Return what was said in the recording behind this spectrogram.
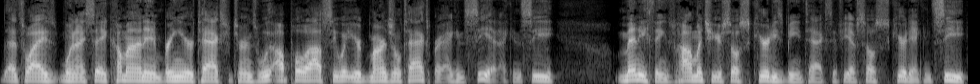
that's why when I say come on in, bring your tax returns, I'll pull it out, see what your marginal tax rate. I can see it. I can see many things. How much of your Social Security is being taxed? If you have Social Security, I can see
